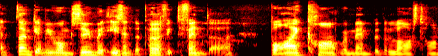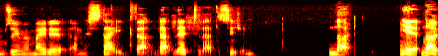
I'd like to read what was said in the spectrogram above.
and don't get me wrong, Zouma isn't the perfect defender, but I can't remember the last time Zouma made a, a mistake that, that led to that decision. no, yeah. no.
